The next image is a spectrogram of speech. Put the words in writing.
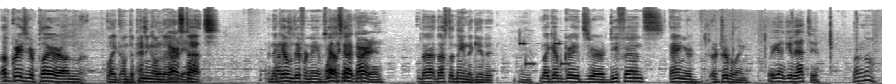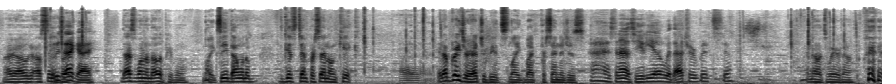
upgrades your player on like on depending cool, on the Guardian. stats. And they What? give them different names. Why yeah, is it called garden? that that's the name they give it. Mm. Like upgrades your defense and your, your dribbling. What are you gonna give that to? I don't know. I, I'll, I'll see. Who's that guy? That's one of the other people. Like, see, that one gives ten percent on kick. I don't know. It upgrades your attributes like by percentages. Ah, that not Yu-Gi-Oh with attributes too? I know it's weird, huh?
